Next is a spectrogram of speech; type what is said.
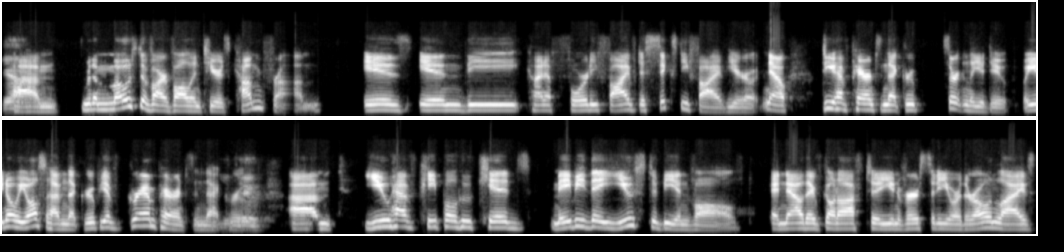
Yeah. Um, where the most of our volunteers come from is in the kind of 45 to 65 year. Old. Now, do you have parents in that group? Certainly you do. But you know, you also have in that group, you have grandparents in that group. Um, you have people who kids maybe they used to be involved and now they've gone off to university or their own lives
